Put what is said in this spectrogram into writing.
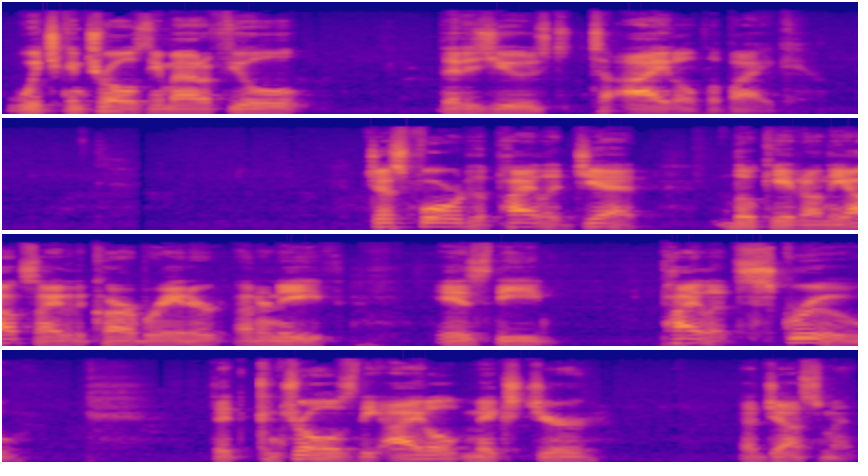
which controls the amount of fuel that is used to idle the bike. Just forward of the pilot jet, located on the outside of the carburetor underneath, is the pilot screw that controls the idle mixture adjustment.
